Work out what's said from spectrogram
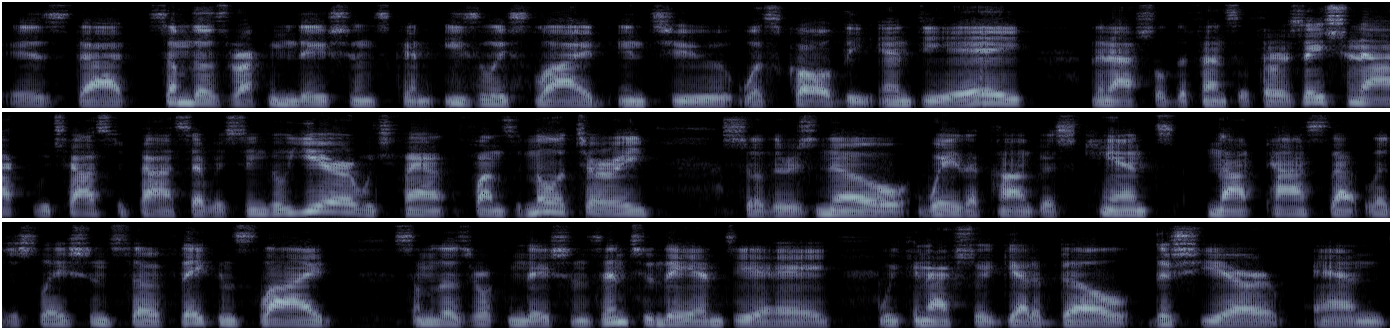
is that some of those recommendations can easily slide into what's called the NDAA, the National Defense Authorization Act, which has to pass every single year, which funds the military. So there's no way that Congress can't not pass that legislation. So if they can slide some of those recommendations into the NDAA, we can actually get a bill this year and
